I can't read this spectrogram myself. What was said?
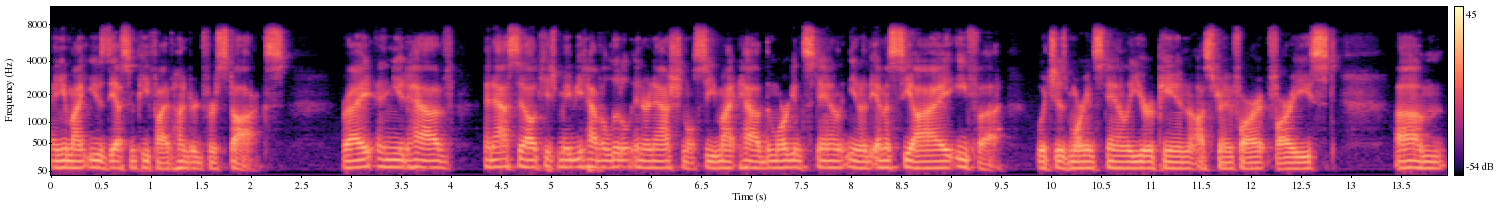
and you might use the S&P 500 for stocks, right? And you'd have an asset allocation. Maybe you'd have a little international. So you might have the Morgan Stanley, you know, the MSCI EAFE which is Morgan Stanley European, Australian, Far, Far East. Um,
